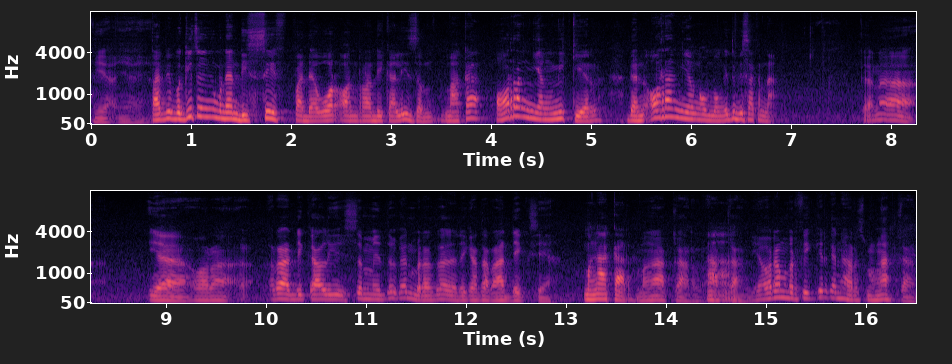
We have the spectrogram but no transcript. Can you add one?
Iya, iya. iya. Tapi begitu kemudian di shift pada war on radikalism, maka orang yang mikir dan orang yang ngomong itu bisa kena. Karena ya orang radikalisme itu kan berasal dari kata radix ya, Mengakar. mengakar, akar. Ya orang berpikir kan harus mengakar.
